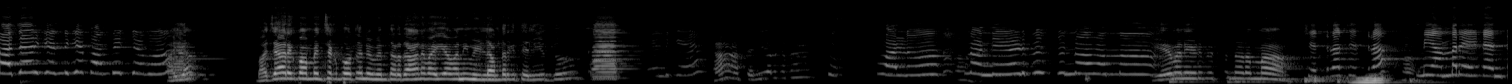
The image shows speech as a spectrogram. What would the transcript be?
బజార్కి ఎందుకే పంపించావు? అయ్యా బజారుకి పంపించకపోతే నువ్వు ఇంత దాని అయ్యావని వీళ్ళందరికీ తెలియద్దు. ఎందుకే? ఆ, తెలియాలి కదా. వాళ్ళు నన్ను ఏడిపిస్తున్నారమ్మా. ఏమని ఏడిపిస్తున్నాడమ్మా చిత్ర చిత్ర మీ అమ్మ రేట్ ఎంత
